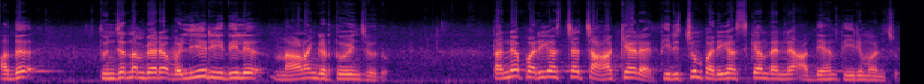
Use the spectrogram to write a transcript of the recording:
അത് തുഞ്ചൻ നമ്പ്യാരെ വലിയ രീതിയിൽ നാണം കെടുത്തുകയും ചെയ്തു. തന്നെ പരിഹസിച്ച ചാക്യാരെ തിരിച്ചും പരിഹസിക്കാൻ തന്നെ അദ്ദേഹം തീരുമാനിച്ചു.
